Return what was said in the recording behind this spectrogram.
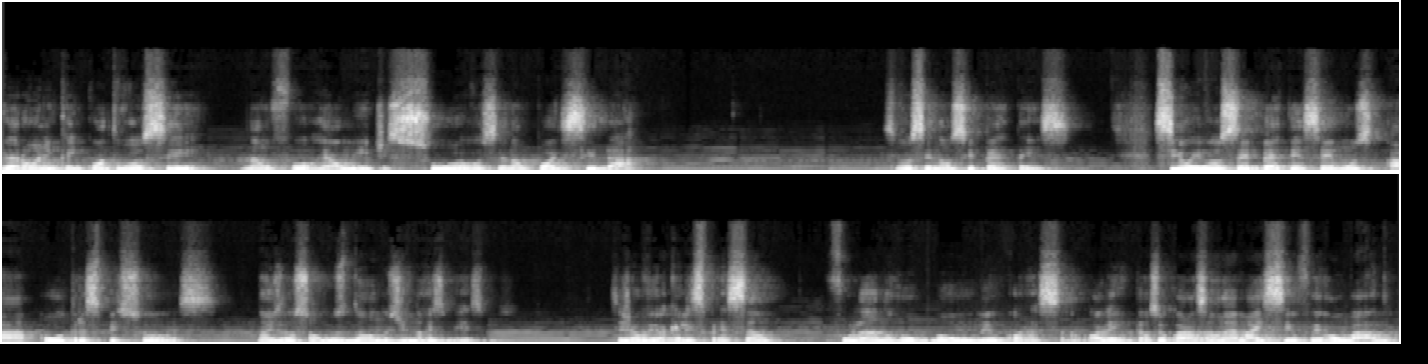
Verônica, enquanto você não for realmente sua, você não pode se dar. Se você não se pertence. Se eu e você pertencemos a outras pessoas, nós não somos donos de nós mesmos. Você já ouviu aquela expressão? Fulano roubou o meu coração. Olha, então seu coração não é mais seu, foi roubado.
